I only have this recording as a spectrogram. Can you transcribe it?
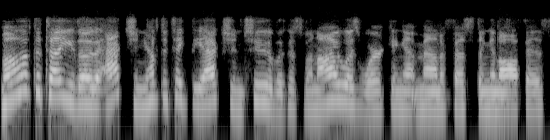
Well, I'll have to tell you though, the action, you have to take the action too, because when I was working at manifesting an office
